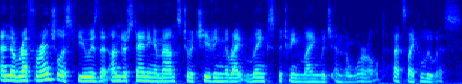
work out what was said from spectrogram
And the referentialist view is that understanding amounts to achieving the right links between language and the world, that's like Lewis.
